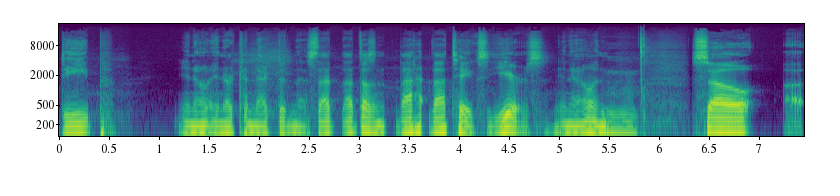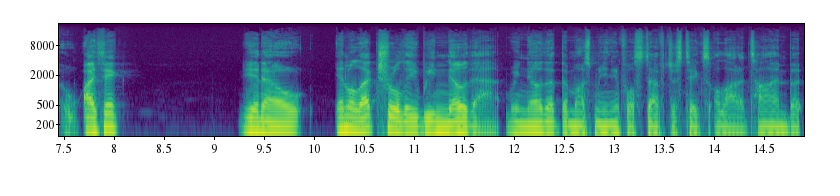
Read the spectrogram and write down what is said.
deep, you know, interconnectedness. That that doesn't that that takes years, you know, and so uh, I think you know intellectually we know that. We know that the most meaningful stuff just takes a lot of time, but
